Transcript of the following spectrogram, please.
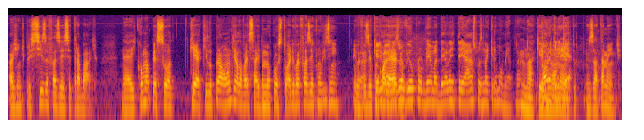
a gente precisa fazer esse trabalho. Né? E como a pessoa quer aquilo para ontem, ela vai sair do meu consultório e vai fazer com o vizinho. E vai fazer com Porque o ele colega. vai resolver o problema dela, entre aspas, naquele momento, né? Naquele Na hora que ele momento, exatamente.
